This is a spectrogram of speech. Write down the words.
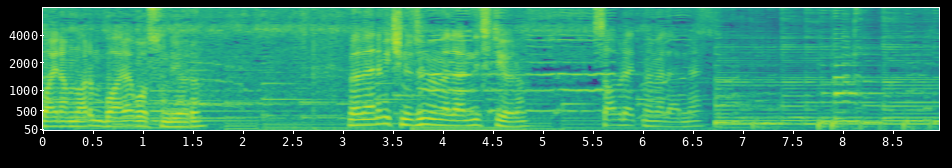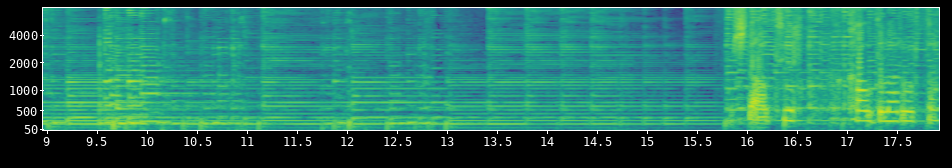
Bayramları mübarek olsun diyorum. Ve benim için üzülmemelerini istiyorum. Sabretmemelerini. İşte 6 yıl kaldılar orada.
